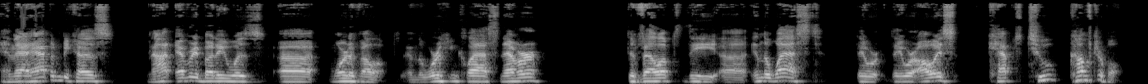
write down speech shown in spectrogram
And that happened because not everybody was uh, more developed, and the working class never developed the uh, in the West. They were they were always kept too comfortable.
